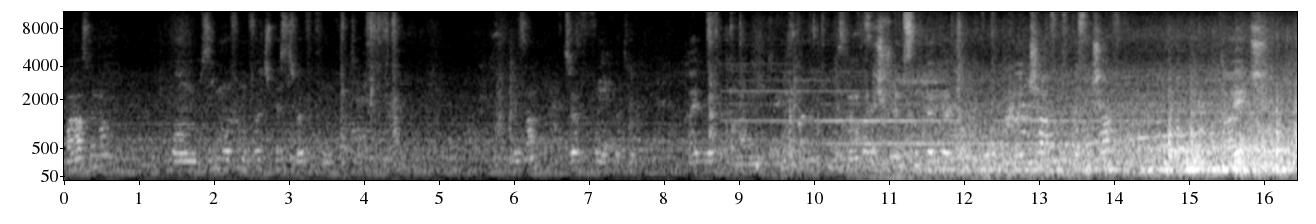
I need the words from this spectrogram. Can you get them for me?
Wann hast du noch? Um 7.45 Uhr bis 12.45 Uhr. Bis wann? 12.45 Uhr. Drei Blöcke. Das waren aber die schlimmsten Blöcke. Wirtschaft, Wissenschaft, Deutsch,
